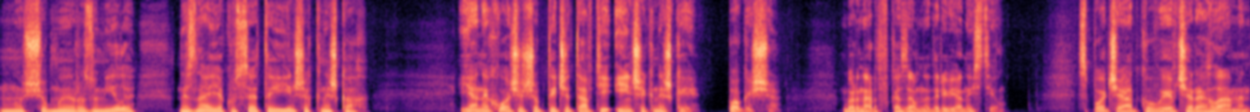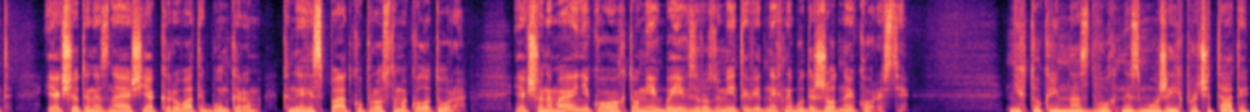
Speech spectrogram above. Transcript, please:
Ну, щоб ми розуміли, не знаю, як усе те і інших книжках. Я не хочу, щоб ти читав ті інші книжки. Поки що. Бернард вказав на дерев'яний стіл. Спочатку вивчи регламент. Якщо ти не знаєш, як керувати бункером, книги спадку просто макулатура. Якщо немає нікого, хто міг би їх зрозуміти, від них не буде жодної користі. Ніхто, крім нас двох, не зможе їх прочитати,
